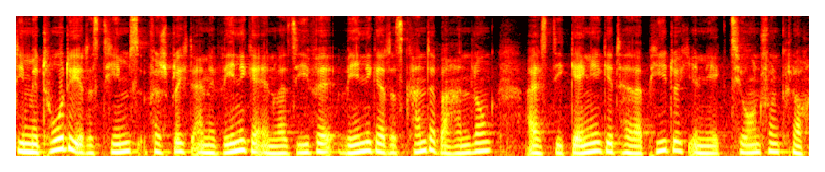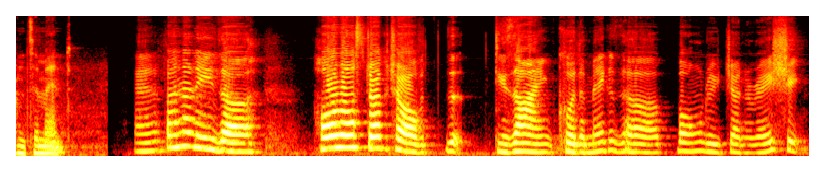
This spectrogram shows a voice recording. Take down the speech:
Die Methode ihres Teams verspricht eine weniger invasive, weniger riskante Behandlung als die gängige Therapie durch Injektion von Knochenzement. And finally, the hollow structure of the design could make the bone regeneration.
